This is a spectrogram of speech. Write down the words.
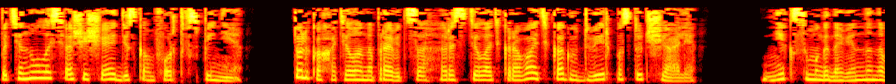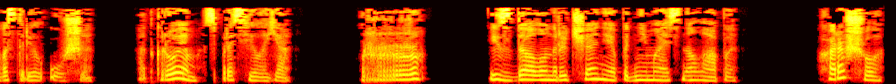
потянулась, ощущая дискомфорт в спине. Только хотела направиться расстилать кровать, как в дверь постучали. Никс мгновенно навострил уши. «Откроем?» — спросила я. «Рррр!» — издал он рычание, поднимаясь на лапы. «Хорошо»,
